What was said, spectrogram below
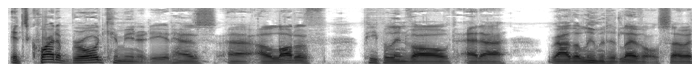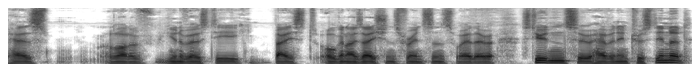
it's quite a broad community. It has uh, a lot of people involved at a rather limited level. So it has a lot of university-based organizations, for instance, where there are students who have an interest in it,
